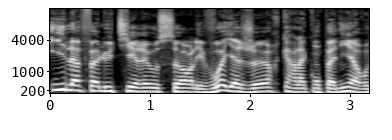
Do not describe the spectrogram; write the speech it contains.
il a fallu tirer au sort les voyageurs car la compagnie a reçu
